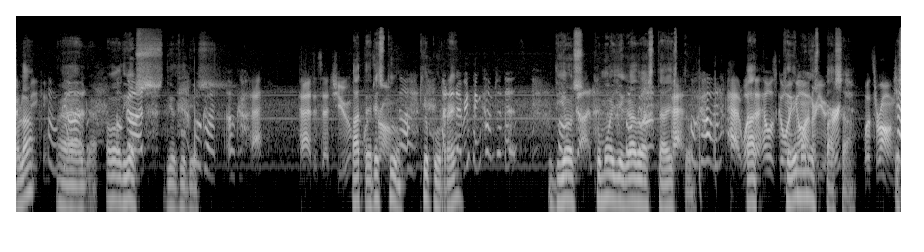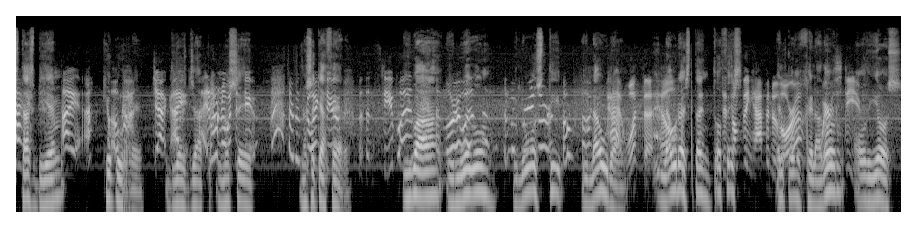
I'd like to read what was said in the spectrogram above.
Hola. Uh, oh, Dios. Dios, Dios, Dios. Pat, ¿eres tú? ¿Qué ocurre? Dios, ¿cómo he llegado hasta esto? Pat, ¿qué demonios pasa? ¿Estás bien? ¿Qué ocurre? Dios, Jack, no sé, no sé qué hacer. Iba y luego, y luego Steve y Laura. Y Laura está entonces el congelador. Oh Dios,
